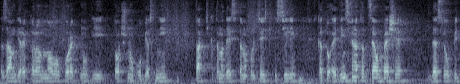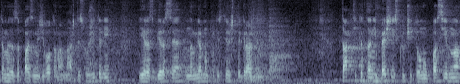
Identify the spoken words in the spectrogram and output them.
зам директора много коректно и точно обясни тактиката на действията на полицейските сили, като единствената цел беше да се опитаме да запазим живота на нашите служители и разбира се на мирно протестиращите граждани. Тактиката ни беше изключително пасивна,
